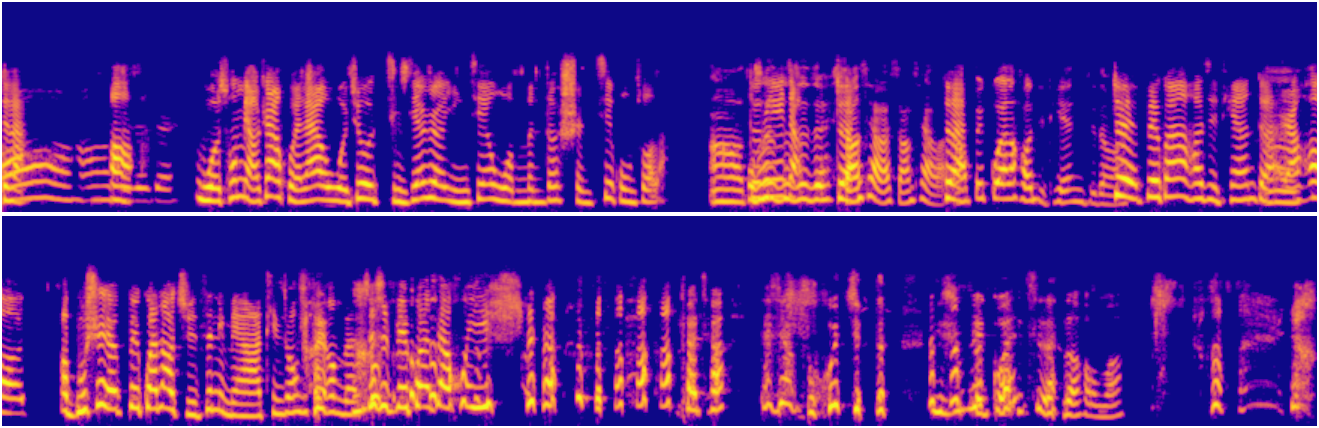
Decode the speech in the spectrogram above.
对吧？哦哦，对对对，我从苗寨回来，我就紧接着迎接我们的审计工作了。啊，对对对对对，想起来了，想起来了，对，被关了好几天，你记得吗？对，被关了好几天，对，然后啊，不是被关到局子里面啊，听众朋友们，就是被关在会议室，大家大家不会觉得你是被关起来的好吗？然后。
